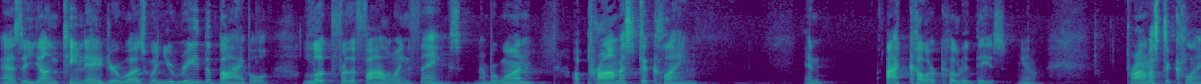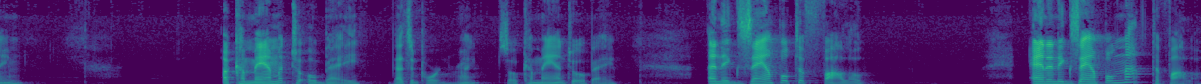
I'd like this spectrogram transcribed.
as a young teenager was when you read the Bible, look for the following things. Number one, a promise to claim. And I color coded these, you know. Promise to claim, a commandment to obey. That's important, right? So, command to obey, an example to follow, and an example not to follow.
